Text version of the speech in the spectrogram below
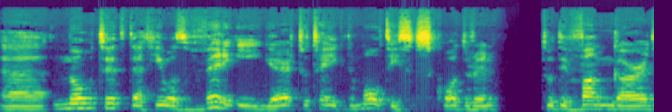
uh, noted that he was very eager to take the Maltese squadron to the vanguard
